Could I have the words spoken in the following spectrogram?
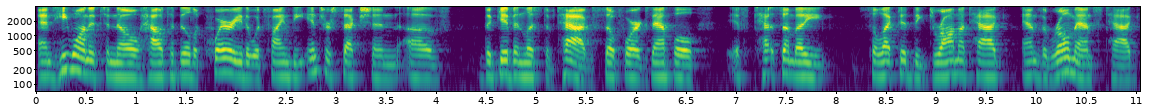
And he wanted to know how to build a query that would find the intersection of the given list of tags. So, for example, if somebody selected the drama tag and the romance tag,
